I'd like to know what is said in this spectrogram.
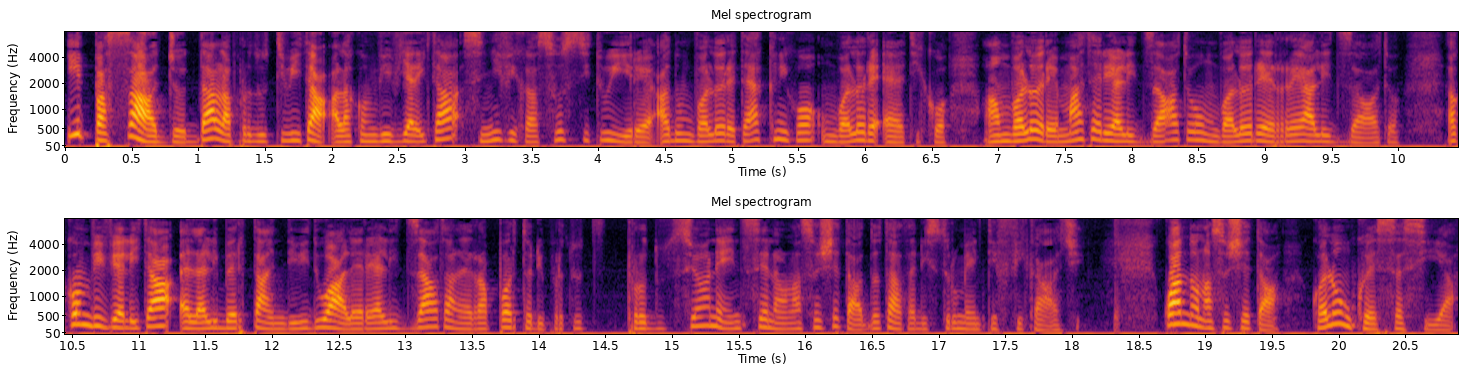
Il passaggio dalla produttività alla convivialità significa sostituire ad un valore tecnico un valore etico, a un valore materializzato un valore realizzato. La convivialità è la libertà individuale realizzata nel rapporto di produ- produzione in seno a una società dotata di strumenti efficaci. Quando una società, qualunque essa sia,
